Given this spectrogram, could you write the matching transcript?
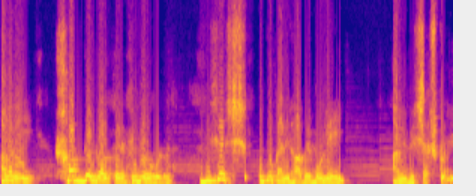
আমার এই শব্দের গল্পের ভিডিওগুলো বিশেষ উপকারী হবে বলেই আমি বিশ্বাস করি।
